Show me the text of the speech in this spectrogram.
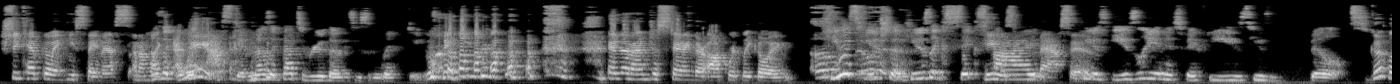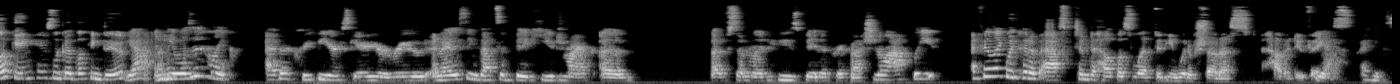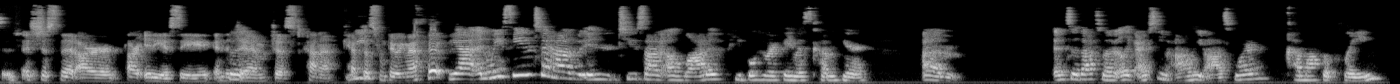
She kept going. He's famous, and I'm I was like, like, I'm wait. gonna ask him. And I was like, that's rude though, because he's lifting. and then I'm just standing there awkwardly going, oh, he was huge though. He was like six He was five. massive. He was easily in his fifties. He was built. good looking. He was a good looking dude. Yeah, and he wasn't like ever creepy or scary or rude. And I just think that's a big, huge mark of of someone who's been a professional athlete. I feel like we could have asked him to help us lift, and he would have showed us how to do things. Yeah, I think so. Too. It's just that our our idiocy in the But gym just kind of kept we- us from doing that. Yeah, and we seem to have in Tucson a lot of people who are famous come here. Um, and so that's why, like, I've seen Ozzy Osbourne come off a plane.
